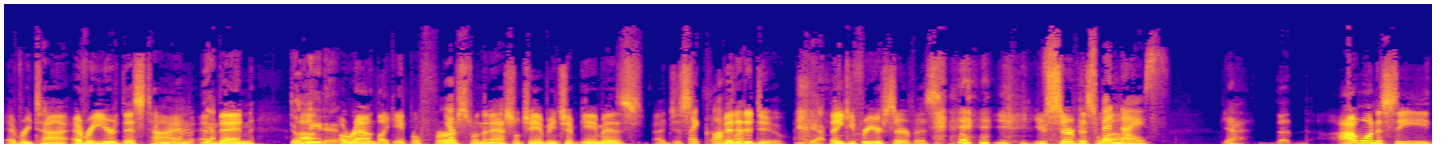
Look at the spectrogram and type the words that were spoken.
every time, every year this time, and Yeah. then Delete uh, it. around like April first when the national championship game is. I just Like a bit of clockwork. to do. Yeah. Thank you for your service. you, you served it's us well. been nice. Yeah, Th- I want to see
